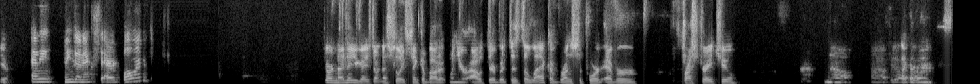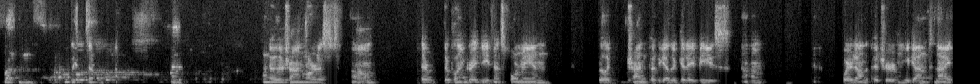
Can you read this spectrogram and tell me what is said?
Yeah. Any, we can go next to Eric Boland. Jordan, I know you guys don't necessarily think about it when you're out there, but does the lack of run support ever frustrate you? No, I feel like I've learned lessons. At least, uh, I know they're trying hardest. Um, they're they're playing great defense for me and really trying to put together good ABs. Um, wear down the pitcher, and we got them tonight.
